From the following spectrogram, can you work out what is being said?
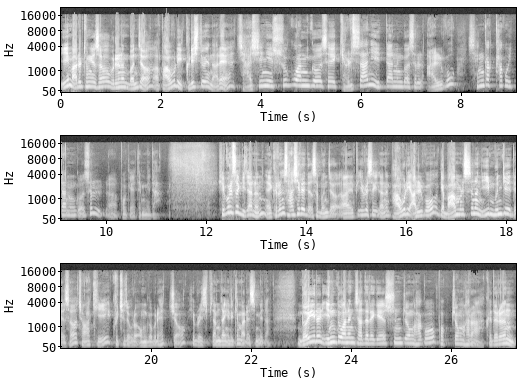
이 말을 통해서 우리는 먼저 바울이 그리스도의 날에 자신이 수고한 것에 결산이 있다는 것을 알고 생각하고 있다는 것을 어, 보게 됩니다. 히브리서 기자는 예, 그런 사실에 대해서 먼저 아, 히브리서 기자는 바울이 알고 마음을 쓰는 이 문제에 대해서 정확히 구체적으로 언급을 했죠. 히브리 13장 이렇게 말했습니다. 너희를 인도하는 자들에게 순종하고 복종하라. 그들은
